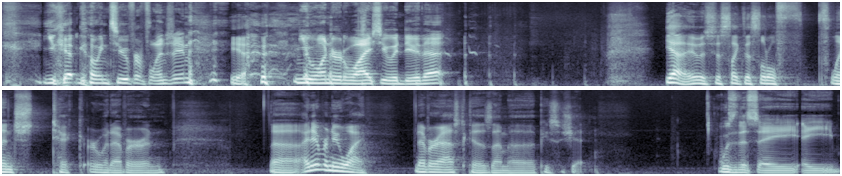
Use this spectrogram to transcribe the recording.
you kept going two for flinching Yeah, you wondered why she would do that yeah. It was just like this little f- flinch tick or whatever, and uh, I never knew why. Never asked because I'm a piece of shit. was this a a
